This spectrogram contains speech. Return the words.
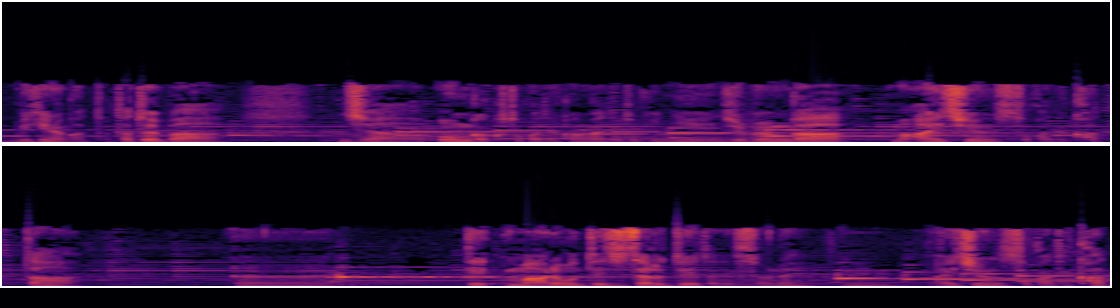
うん、できなかった。例えば、じゃあ音楽とかで考えた時に自分が、まあ、iTunes とかで買った、うん、で、まああれもデジタルデータですよね。うん。iTunes とかで買っ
